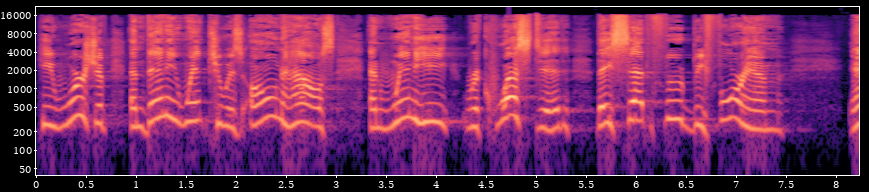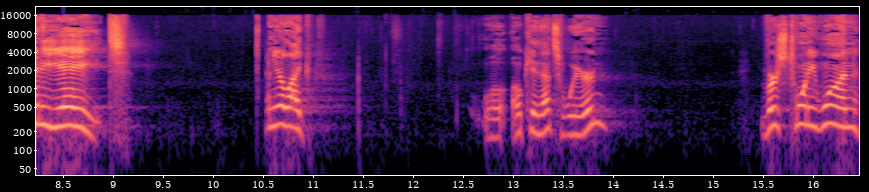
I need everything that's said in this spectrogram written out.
He worshiped, and then he went to his own house, and when he requested, they set food before him, and he ate. And you're like, well, okay, that's weird. Verse 21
